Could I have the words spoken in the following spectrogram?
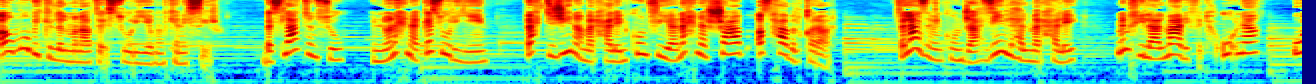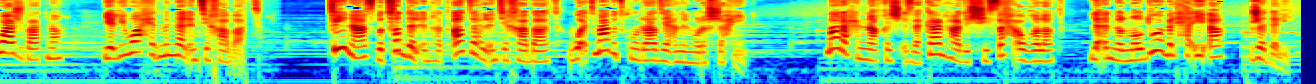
أو مو بكل المناطق السورية ممكن يصير. بس لا تنسوا إنه نحن كسوريين رح تجينا مرحلة نكون فيها نحن الشعب أصحاب القرار. فلازم نكون جاهزين لهالمرحلة من خلال معرفة حقوقنا وواجباتنا يلي واحد منا الانتخابات. في ناس بتفضل إنها تقاطع الانتخابات وقت ما بتكون راضية عن المرشحين. ما رح نناقش إذا كان هذا الشي صح أو غلط لأنه الموضوع بالحقيقة جدلي.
